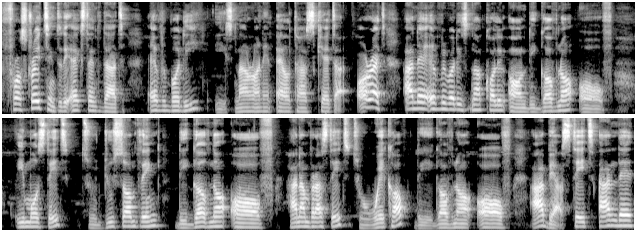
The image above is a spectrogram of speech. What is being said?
frustrating to the extent that everybody is now running elter skelter. All right, and then everybody is now calling on the governor of Imo State to do something, the governor of Anambra State to wake up, the governor of Abia State, and then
